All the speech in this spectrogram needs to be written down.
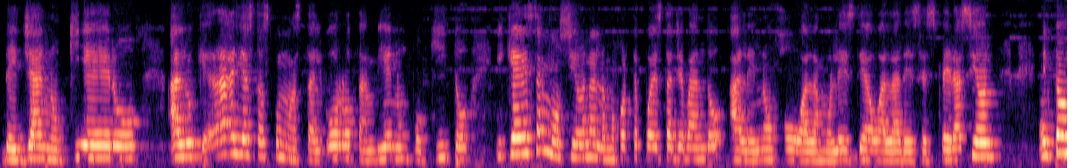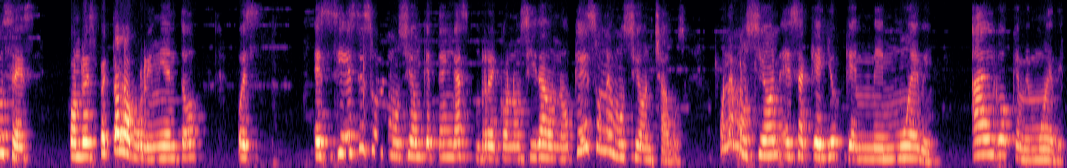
de ya no quiero, algo que ah, ya estás como hasta el gorro también un poquito, y que esa emoción a lo mejor te puede estar llevando al enojo o a la molestia o a la desesperación. Entonces, con respecto al aburrimiento, pues si esta es una emoción que tengas reconocida o no, ¿qué es una emoción, chavos? Una emoción es aquello que me mueve, algo que me mueve.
